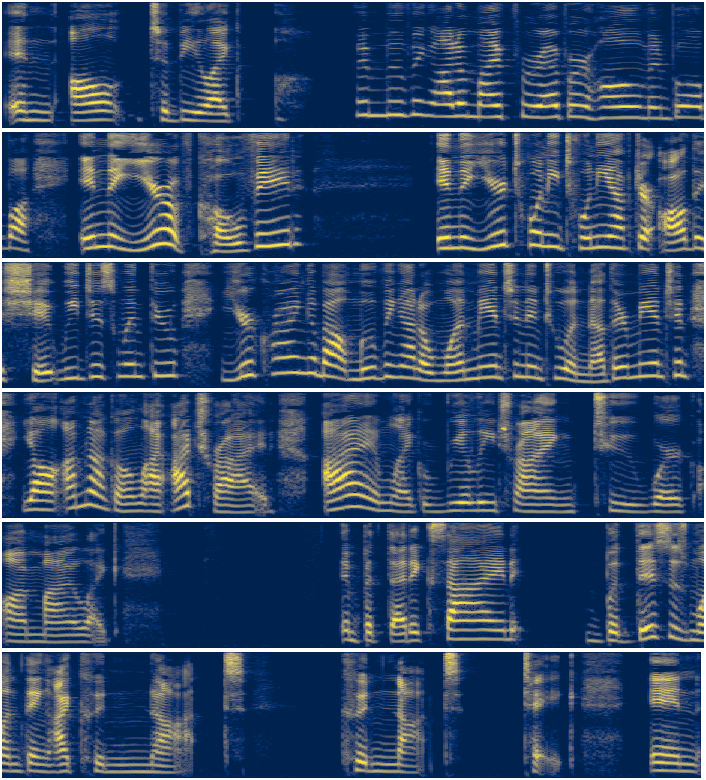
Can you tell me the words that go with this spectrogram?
and all to be like, I'm moving out of my forever home and blah, blah. In the year of COVID, in the year 2020, after all the shit we just went through, you're crying about moving out of one mansion into another mansion. Y'all, I'm not gonna lie, I tried. I am like really trying to work on my like empathetic side, but this is one thing I could not, could not take. And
